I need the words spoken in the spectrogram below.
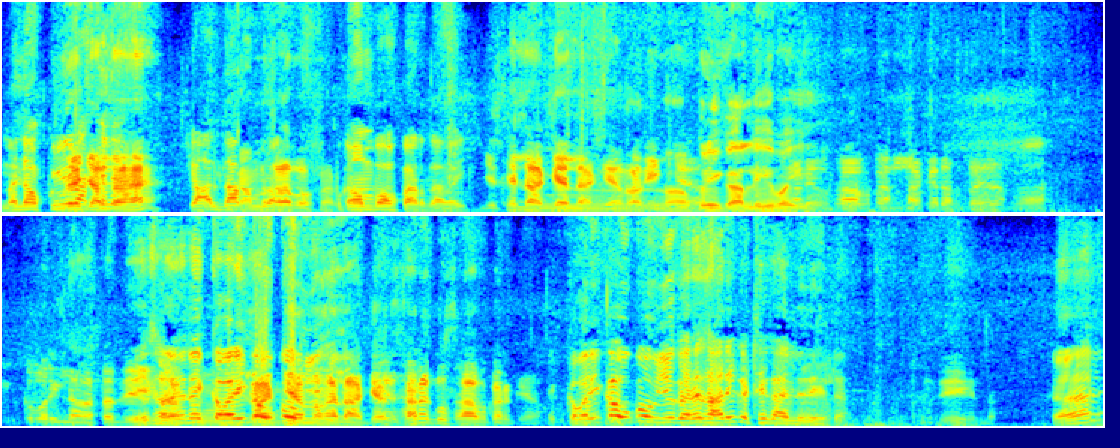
ਮੈਂ ਨੌਕਰੀ ਪੂਰਾ ਰੱਖ ਚੱਲਦਾ ਲਿਆ? ਚੱਲਦਾ ਕੰਮ ਪੂਰਾ। ਕਰਦਾ। ਕੰਮ ਬਹੁਤ ਕਰਦਾ ਬਾਈ। ਜਿੱਥੇ ਲੱਗ ਗਿਆ ਲੱਗ ਗਿਆ ਮੈਂ ਦੇਖਿਆ ਨੌਕਰੀ ਕਰ ਲਈ ਭਾਈ ਸਾਫ਼ ਕਰਨ ਲੱਗ ਗਿਆ ਰਸਤਾ ਇਹਦਾ। ਇੱਕ ਵਾਰੀ ਲਾਤਾ ਦੇ ਇਹ ਸਾਲੇ ਨੇ ਇੱਕ ਵਾਰੀ ਲੱਗ ਗਿਆ ਘਾਉ ਮੈਂ ਕਿਹਾ ਲੱਗ ਗਿਆ ਸਾਰਾ ਕੁਝ ਸਾਫ਼ ਕਰ ਗਿਆ। ਇੱਕ ਵਾਰੀ ਘਾਉ ਘਾਉ ਜੇ ਕਰੇ ਸਾਰੇ ਇਕੱਠੇ ਕਰ ਲੈ ਦੇਖ ਲੈ। ਦੇਖ ਲੈ। ਹੈ?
